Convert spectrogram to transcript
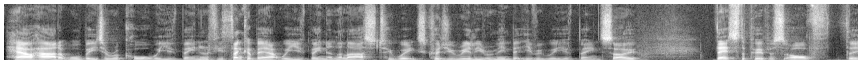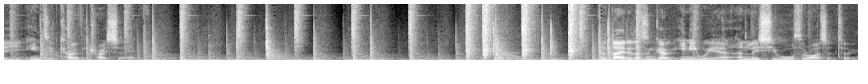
how hard it will be to recall where you've been. And if you think about where you've been in the last two weeks, could you really remember everywhere you've been? So that's the purpose of the NZ COVID Tracer app. The data doesn't go anywhere unless you authorise it to.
